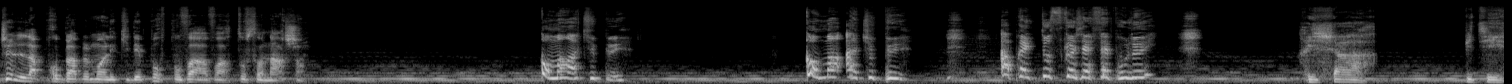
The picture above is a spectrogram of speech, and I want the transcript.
Tu l'as probablement liquidé pour pouvoir avoir tout son argent. Comment as-tu pu? Comment as-tu pu? Après tout ce que j'ai fait pour lui? Richard, pitié,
